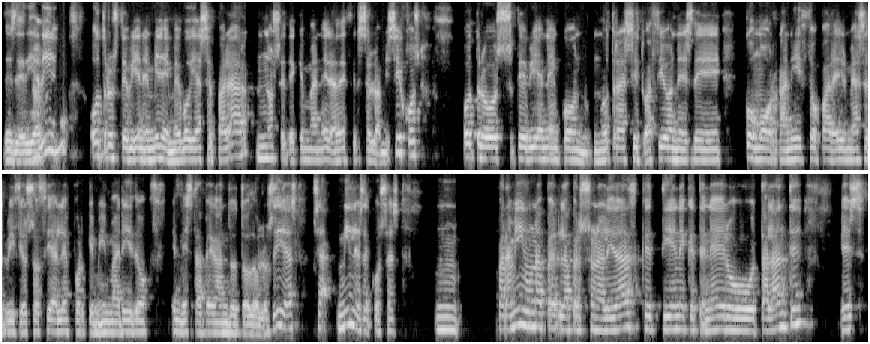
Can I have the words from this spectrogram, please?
desde día a día, otros te vienen, mire, me voy a separar, no sé de qué manera decírselo a mis hijos, otros te vienen con otras situaciones de cómo organizo para irme a servicios sociales porque mi marido me está pegando todos los días, o sea, miles de cosas. Mm, para mí, una, la personalidad que tiene que tener o talante es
